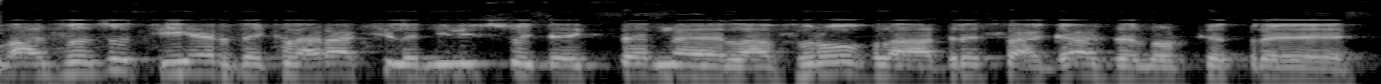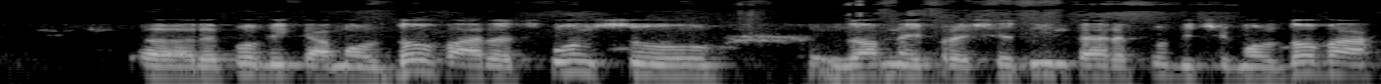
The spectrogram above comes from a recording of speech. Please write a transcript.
Ați văzut ieri declarațiile ministrului de externe Lavrov la adresa gazelor către uh, Republica Moldova, răspunsul doamnei președinte a Republicii Moldova,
